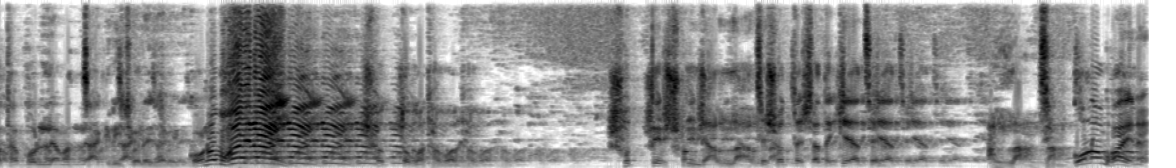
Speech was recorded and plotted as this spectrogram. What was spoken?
কথা বললে আমার চাকরি চলে যাবে। কোনো ভয় নাই? সত্য কথা বলে। সত্যের সঙ্গে আল্লাহ আছে? সত্যের সাথে কে আছে? আল্লাহ আছে। কোনো ভয় নাই।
